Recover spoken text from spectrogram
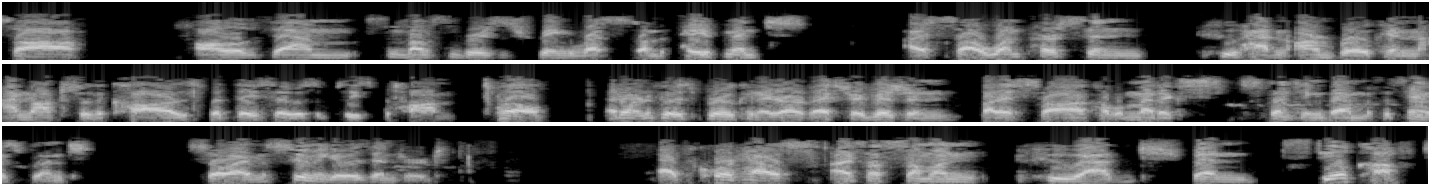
saw all of them, some bumps and bruises for being arrested on the pavement. I saw one person who had an arm broken. I'm not sure the cause, but they said it was a police baton. Well, I don't know if it was broken. I don't have x-ray vision, but I saw a couple medics splinting them with a SAM splint. So I'm assuming it was injured. At the courthouse, I saw someone who had been steel cuffed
